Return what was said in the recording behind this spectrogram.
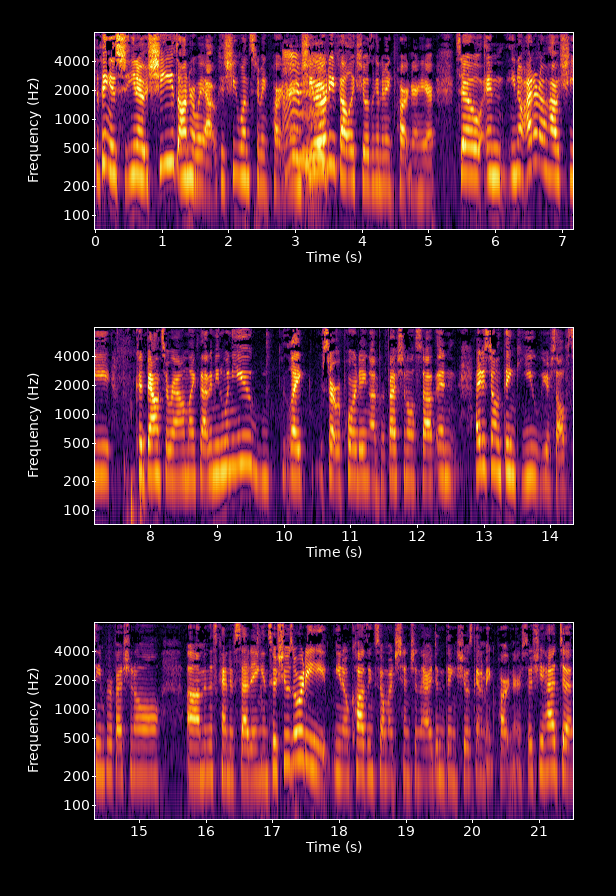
the thing is, you know, she's on her way out because she wants to make partner, and she already felt like she wasn't going to make partner here. So, and you know, I don't know how she could bounce around like that. I mean, when you like start reporting unprofessional stuff, and I just don't think you yourself seem professional. Um, in this kind of setting, and so she was already, you know, causing so much tension there. I didn't think she was going to make partners, so she had to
